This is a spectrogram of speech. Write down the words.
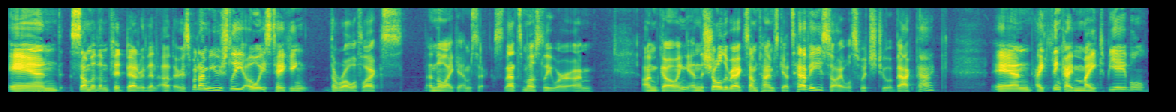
and hmm. some of them fit better than others, but I'm usually always taking the Rolleiflex and the Leica M6. That's mostly where I'm I'm going and the shoulder bag sometimes gets heavy, so I will switch to a backpack. And I think I might be able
